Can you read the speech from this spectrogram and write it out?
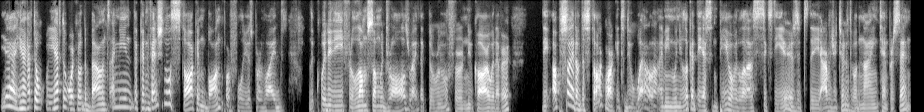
Yeah, you have to you have to work out the balance. I mean, the conventional stock and bond portfolios provide liquidity for lump sum withdrawals, right? Like the roof or new car, or whatever the upside of the stock markets do well. I mean, when you look at the S&P over the last 60 years, it's the average return is about 9, 10%.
